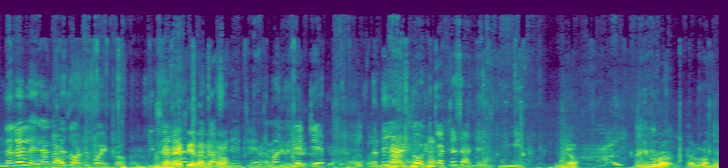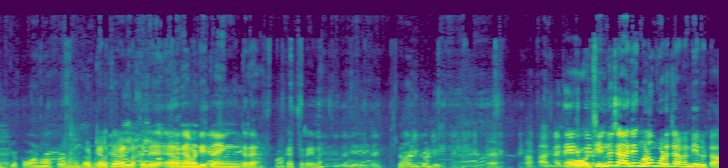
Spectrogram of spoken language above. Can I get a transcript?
ഇന്നലല്ലേ? ഞങ്ങളുടെ തോട്ടിൽ പോയിട്ടോ. ചെറിയ എത്തിയതാണ് കേട്ടോ. എന്നിട്ട് ഞാൻ ചാട്ടേ. മുങ്ങി. വെള്ളം കുടിക്കൊക്കെ വേണം? അപ്പോഴും കുട്ടികൾക്ക് വെള്ളത്തിൽ ഇറങ്ങാൻ വേണ്ടിട്ട് ഭയങ്കര കച്ചറയാണ് ചിന്ന ഓ ചിന്നു ചാടി നിങ്ങളും കൂടെ ചാടേണ്ടി വരും കേട്ടോ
